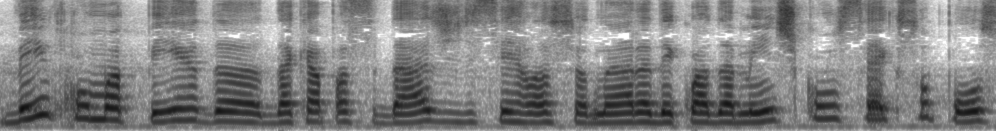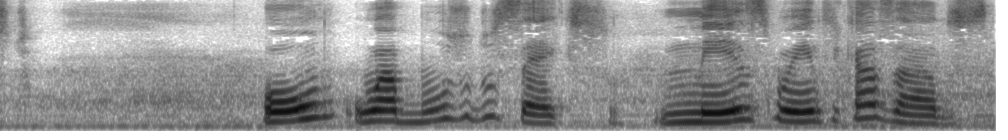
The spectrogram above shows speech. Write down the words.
bem como a perda da capacidade de se relacionar adequadamente com o sexo oposto, ou o abuso do sexo, mesmo entre casados,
